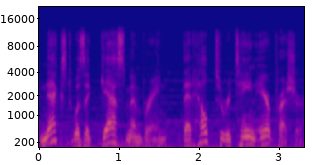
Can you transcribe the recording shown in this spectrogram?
Next was a gas membrane that helped to retain air pressure.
